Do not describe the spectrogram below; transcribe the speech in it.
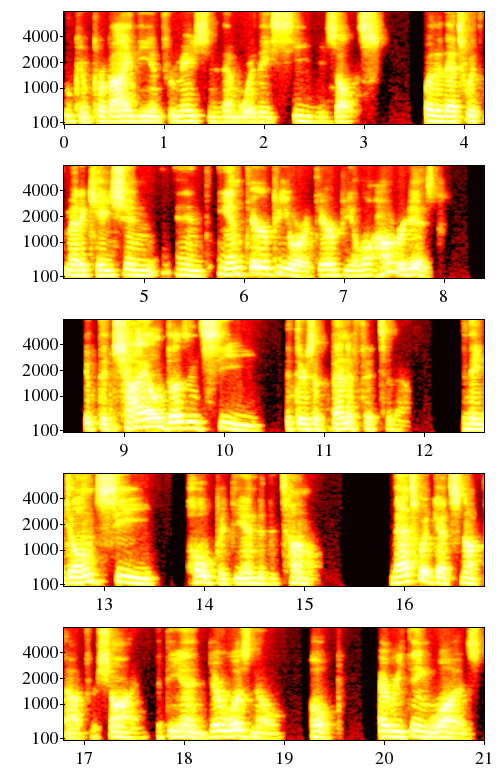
who can provide the information to them where they see results, whether that's with medication and, and therapy or therapy alone, however it is. If the child doesn't see that there's a benefit to them and they don't see hope at the end of the tunnel, that's what got snuffed out for Sean at the end. There was no hope everything was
